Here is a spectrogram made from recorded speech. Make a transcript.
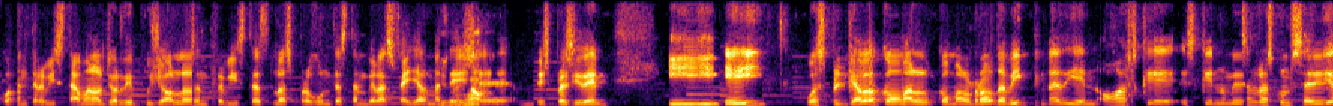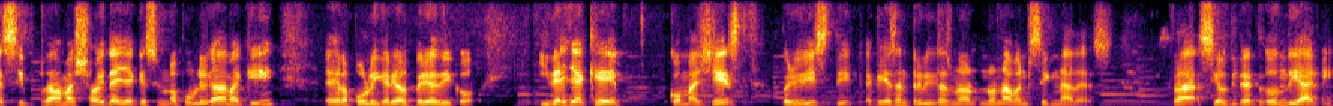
quan entrevistaven el Jordi Pujol, les entrevistes, les preguntes també les feia el mateix, eh, el mateix president. I ell ho explicava com el, com el rol de víctima, dient oh, és que, és que només ens les concedia si posàvem això i deia que si no la publicàvem aquí, eh, la publicaria al periòdico. I deia que, com a gest periodístic, aquelles entrevistes no, no anaven signades. Clar, si el director d'un diari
